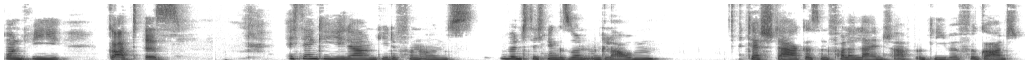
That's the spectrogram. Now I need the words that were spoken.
und wie Gott ist. Ich denke, jeder und jede von uns wünscht sich einen gesunden Glauben, der stark ist und voller Leidenschaft und Liebe für Gott.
